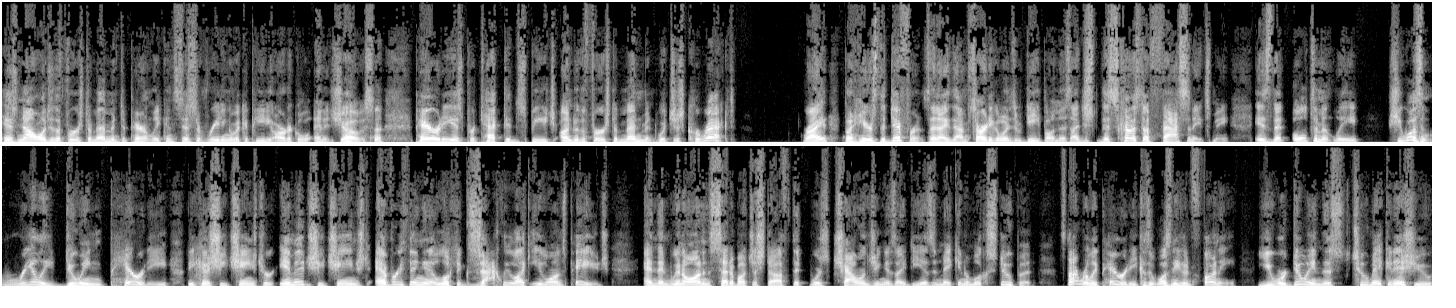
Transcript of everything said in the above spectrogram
His knowledge of the First Amendment apparently consists of reading a Wikipedia article, and it shows parody is protected speech under the First Amendment, which is correct right? But here's the difference. And I, am sorry to go into deep on this. I just, this kind of stuff fascinates me is that ultimately she wasn't really doing parody because she changed her image. She changed everything and it looked exactly like Elon's page and then went on and said a bunch of stuff that was challenging his ideas and making him look stupid. It's not really parody because it wasn't even funny. You were doing this to make an issue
